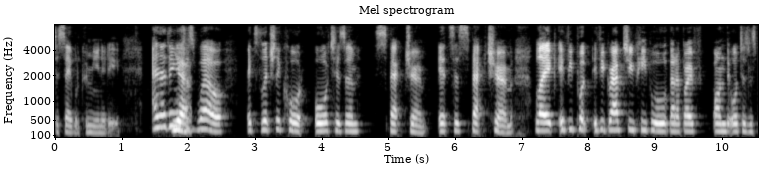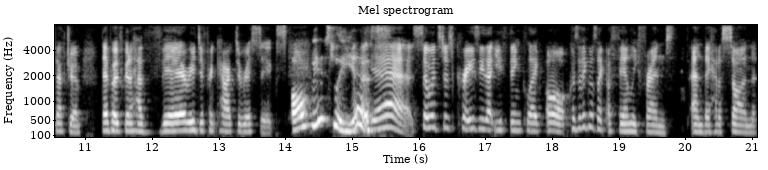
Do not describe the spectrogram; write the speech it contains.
disabled community. And the thing Yeah. is, as well, it's literally called autism spectrum. It's a spectrum. Like if you put if you grab two people that are both on the autism spectrum, they're both going to have very different characteristics. Obviously, yes. Yeah. So it's just crazy that you think like, oh, because I think it was like a family friend and they had a son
